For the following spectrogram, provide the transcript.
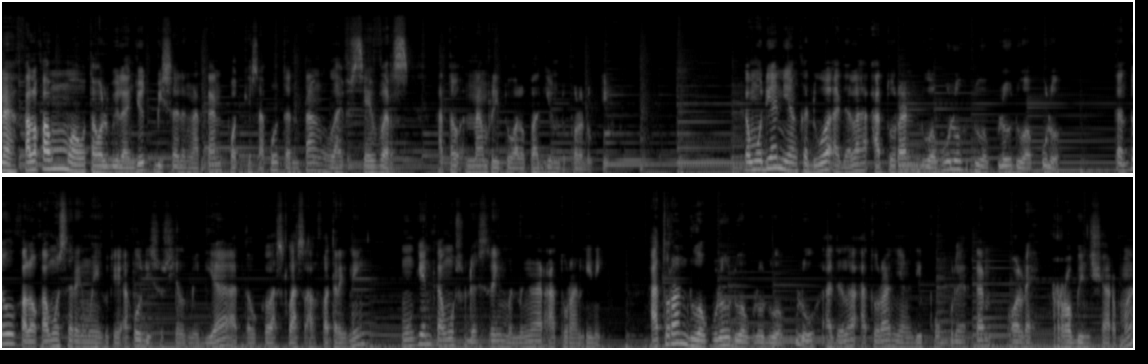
Nah, kalau kamu mau tahu lebih lanjut, bisa dengarkan podcast aku tentang life savers atau 6 ritual pagi untuk produktif. Kemudian yang kedua adalah aturan 20-20-20. Tentu kalau kamu sering mengikuti aku di sosial media atau kelas-kelas alpha training, mungkin kamu sudah sering mendengar aturan ini. Aturan 20-20-20 adalah aturan yang dipopulerkan oleh Robin Sharma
